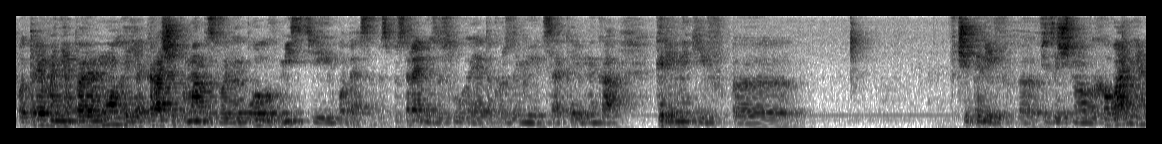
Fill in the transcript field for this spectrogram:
отримання перемоги як краща команда з волейболу в місті Одеса. Безпосередньо заслуга, я так розумію, це керівника керівників е, вчителів е, фізичного виховання.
